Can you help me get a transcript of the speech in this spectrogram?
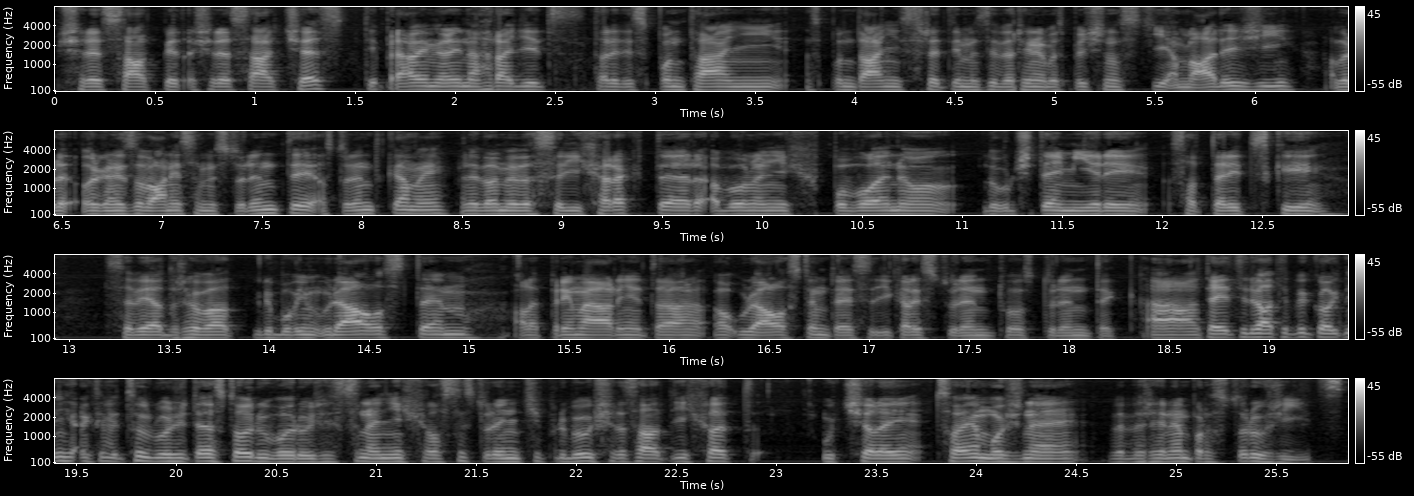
65 a 66, ty právě měly nahradit tady ty spontánní, spontánní střety mezi veřejnou bezpečností a mládeží a byly organizovány sami studenty a studentkami, měly velmi veselý charakter a bylo na nich povoleno do určité míry satiricky se vyjadřovat k dobovým událostem, ale primárně ta událostem, které se týkaly studentů a studentek. A tady ty dva typy kolektivních aktivit jsou důležité z toho důvodu, že se na nich vlastně studenti v průběhu 60. let učili, co je možné ve veřejném prostoru říct,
